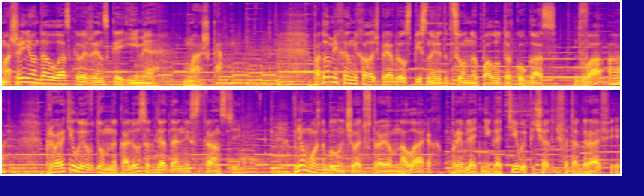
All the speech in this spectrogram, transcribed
Машине он дал ласковое женское имя Машка. Потом Михаил Михайлович приобрел списанную редакционную полуторку ГАЗ-2А, превратил ее в дом на колесах для дальних странствий. В нем можно было ночевать втроем на ларях, проявлять негативы, печатать фотографии.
